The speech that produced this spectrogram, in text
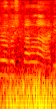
proprio spallati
